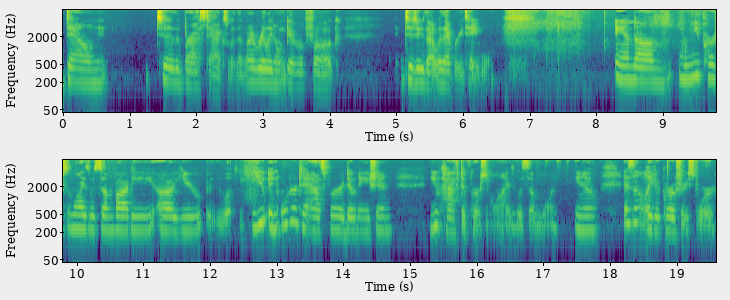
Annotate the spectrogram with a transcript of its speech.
down to the brass tacks with them. I really don't give a fuck to do that with every table and um, when you personalize with somebody uh, you you in order to ask for a donation you have to personalize with someone. You know, it's not like a grocery store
